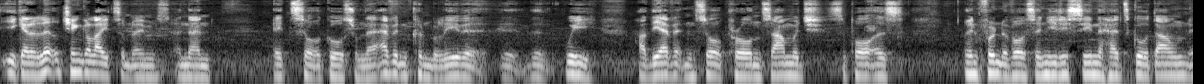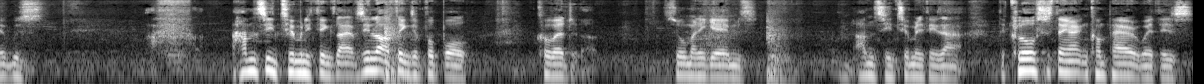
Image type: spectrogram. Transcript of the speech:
you get a little chink of light sometimes, and then it sort of goes from there. Everton couldn't believe it. it the, we had the Everton sort of prawn sandwich supporters in front of us, and you just seen the heads go down. It was. I haven't seen too many things like I've seen a lot of things in football covered so many games. I haven't seen too many things like that. The closest thing I can compare it with is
